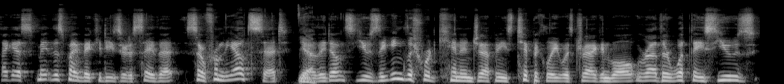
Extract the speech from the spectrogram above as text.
I guess this might make it easier to say that. So from the outset, yeah, you know, they don't use the English word canon in Japanese typically with Dragon Ball. Rather, what they use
